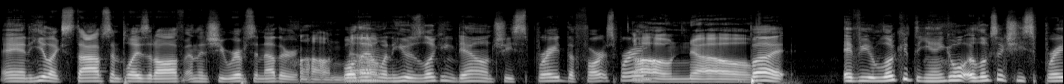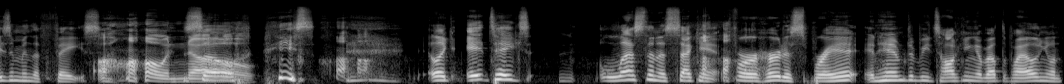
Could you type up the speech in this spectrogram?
And he like stops and plays it off and then she rips another. Oh no. Well then when he was looking down, she sprayed the fart spray. Oh no. But if you look at the angle, it looks like she sprays him in the face. oh no. So he's like, it takes less than a second for her to spray it and him to be talking about the pilot and going,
